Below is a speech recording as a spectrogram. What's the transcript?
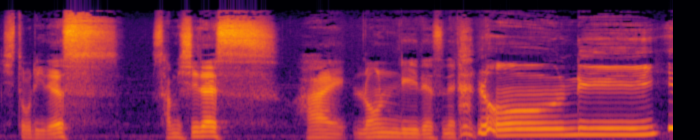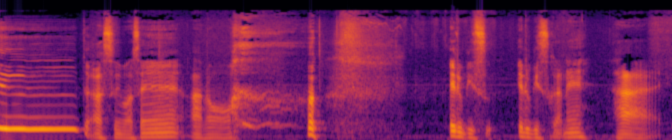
一人です。寂しいです。はいロンリーですね。ロンリーユー。あすいません。あの エルビス。エルビスがね。はい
